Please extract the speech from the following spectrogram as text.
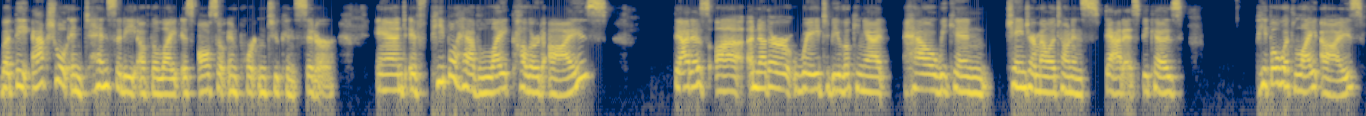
But the actual intensity of the light is also important to consider. And if people have light colored eyes, that is uh, another way to be looking at how we can change our melatonin status because people with light eyes,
